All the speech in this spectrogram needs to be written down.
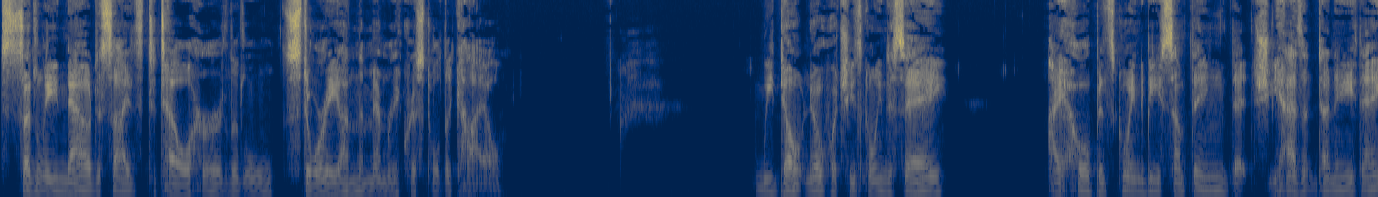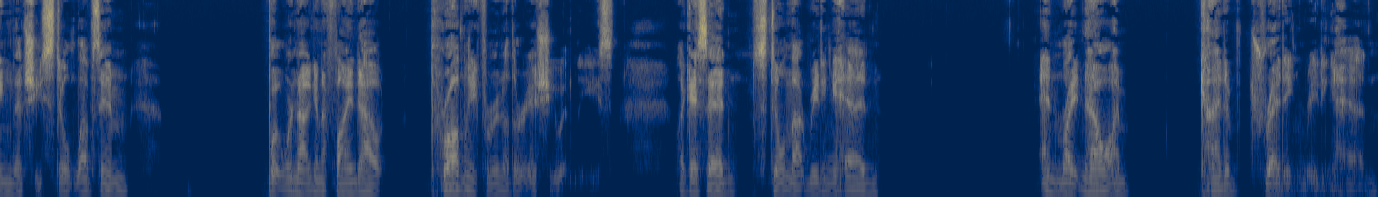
suddenly now decides to tell her little story on the memory crystal to Kyle. We don't know what she's going to say. I hope it's going to be something that she hasn't done anything, that she still loves him. But we're not going to find out probably for another issue at least. Like I said, still not reading ahead. And right now I'm kind of dreading reading ahead.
